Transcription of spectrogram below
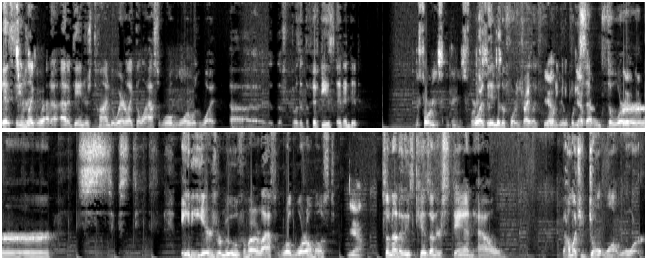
it seems like we're at a, at a dangerous time to where like the last World War was what uh, the, was it the fifties? It ended. The forties, I think it was Or at the end of the 40s, right? Like Yeah. 48, 47. So we're 60, 80 years removed from our last World War almost. yeah. So none of these kids understand how how much you don't want war,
